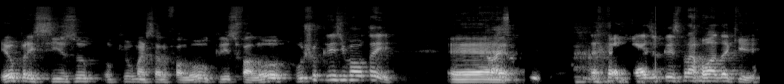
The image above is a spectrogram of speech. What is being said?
eu preciso, o que o Marcelo falou, o Cris falou, puxa o Cris de volta aí. É... Traz o Cris, Traz o Cris para a roda aqui.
